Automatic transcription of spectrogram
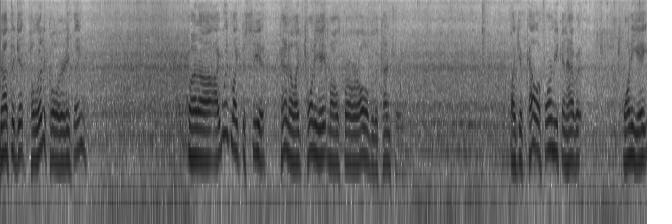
not to get political or anything but uh, I would like to see it kind of like 28 miles per hour all over the country. Like if California can have it 28,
